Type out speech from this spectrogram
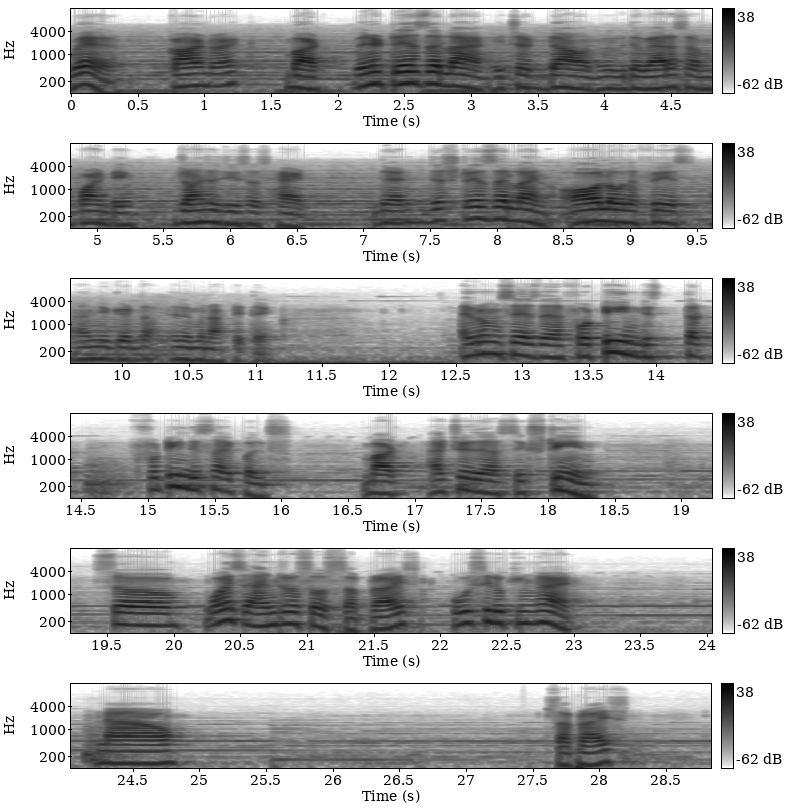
Where? Can't right? But when you trace the line, it's down with the various arm pointing, joins Jesus' head. Then just trace the line all over the face and you get the Illuminati thing everyone says there are 14 dis- 14 disciples but actually there are 16 so why is andrew so surprised? Who is he looking at? Now surprised?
